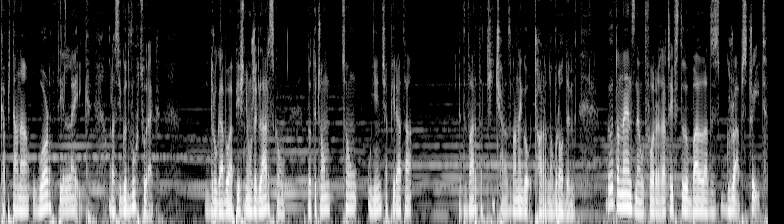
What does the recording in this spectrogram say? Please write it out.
kapitana Worthy Lake oraz jego dwóch córek. Druga była pieśnią żeglarską dotyczącą ujęcia pirata Edwarda Teacha, zwanego Czarnobrodym. Były to nędzne utwory, raczej w stylu ballad z Grub Street.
